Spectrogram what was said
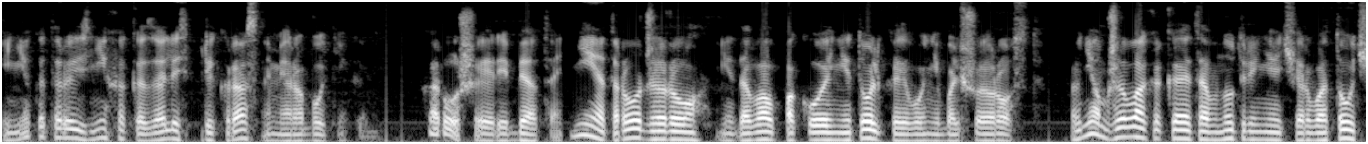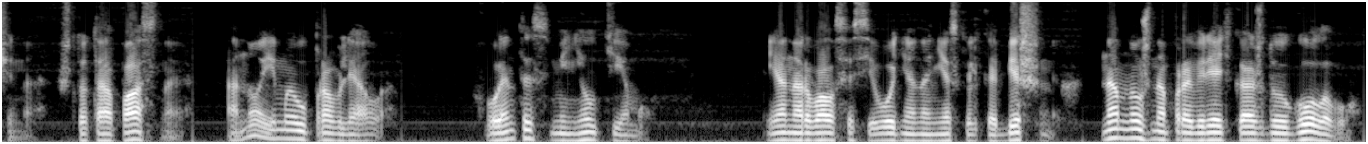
и некоторые из них оказались прекрасными работниками. Хорошие ребята. Нет, Роджеру не давал покоя не только его небольшой рост. В нем жила какая-то внутренняя червоточина, что-то опасное. Оно им и управляло. Фуэнтес сменил тему. Я нарвался сегодня на несколько бешеных. Нам нужно проверять каждую голову,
